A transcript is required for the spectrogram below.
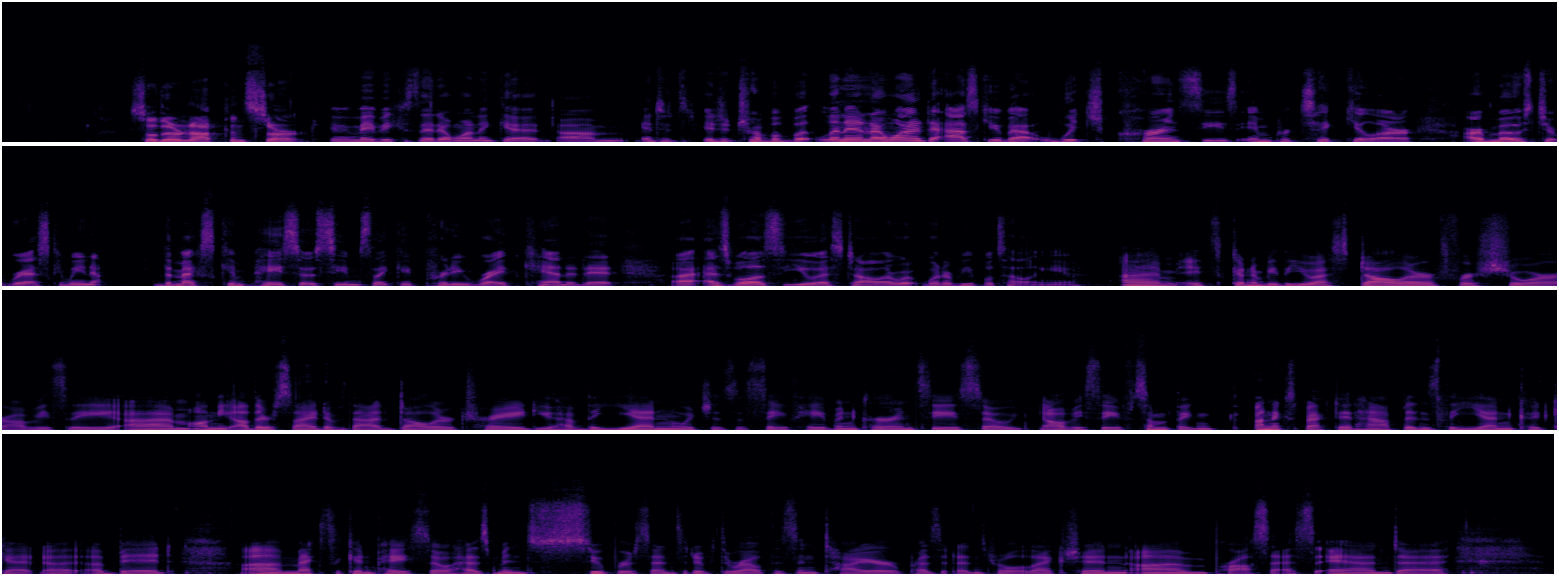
So they're not concerned. Maybe because they don't want to get um, into, into trouble. But Lananh, I wanted to ask you about which currencies in particular are most at risk. I mean, the Mexican peso seems like a pretty ripe candidate, uh, as well as the U.S. dollar. What, what are people telling you? Um, it's going to be the U.S. dollar for sure. Obviously, um, on the other side of that dollar trade, you have the yen, which is a safe haven currency. So obviously, if something unexpected happens, the yen could get a, a bid. Uh, Mexican peso has been super sensitive throughout this entire presidential election um, process, and uh,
